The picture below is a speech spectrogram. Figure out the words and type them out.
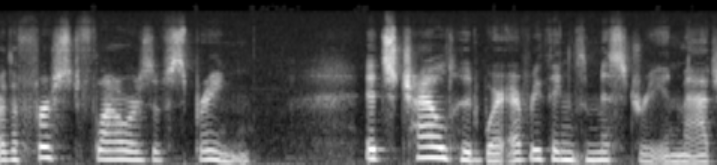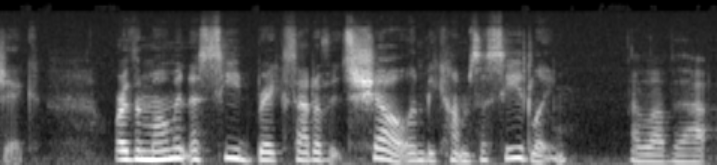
or the first flowers of spring. It's childhood where everything's mystery and magic, or the moment a seed breaks out of its shell and becomes a seedling. I love that.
